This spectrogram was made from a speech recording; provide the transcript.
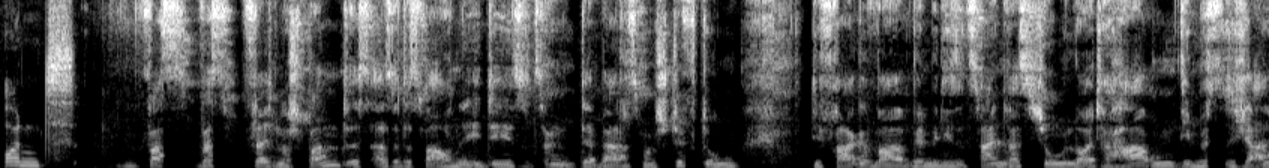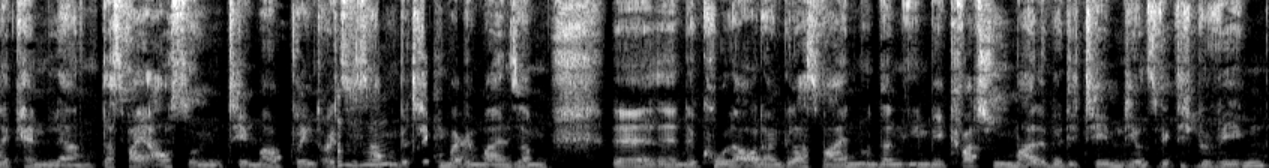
Und was, was vielleicht noch spannend ist, also das war auch eine Idee sozusagen der Bertelsmann Stiftung. Die Frage war, wenn wir diese 32 junge Leute haben, die müssen sich ja alle kennenlernen. Das war ja auch so ein Thema. Bringt euch zusammen, mhm. wir trinken mal gemeinsam äh, eine Cola oder ein Glas Wein und dann irgendwie quatschen mal über die Themen, die uns wirklich bewegen.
